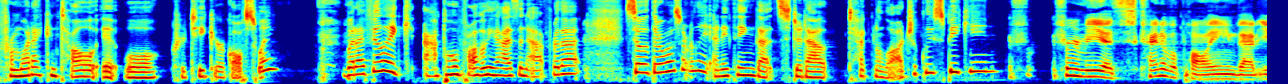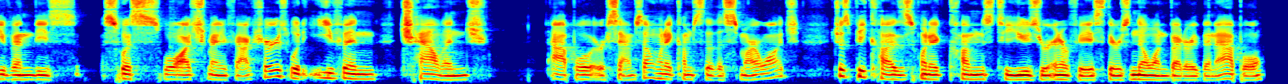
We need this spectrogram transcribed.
From what I can tell, it will critique your golf swing. but I feel like Apple probably has an app for that. So there wasn't really anything that stood out technologically speaking. For, for me, it's kind of appalling that even these Swiss watch manufacturers would even challenge Apple or Samsung when it comes to the smartwatch, just because when it comes to user interface, there's no one better than Apple.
